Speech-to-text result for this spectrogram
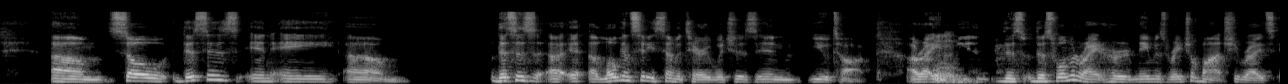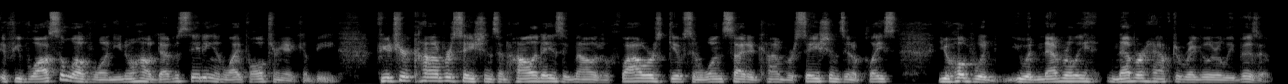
Um, so this is in a um, this is a, a, Logan City Cemetery, which is in Utah. All right. mm-hmm. This this woman, right? Her name is Rachel Bott. She writes, "If you've lost a loved one, you know how devastating and life altering it can be. Future conversations and holidays acknowledge with flowers, gifts, and one sided conversations in a place you hoped would you would never never have to regularly visit."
